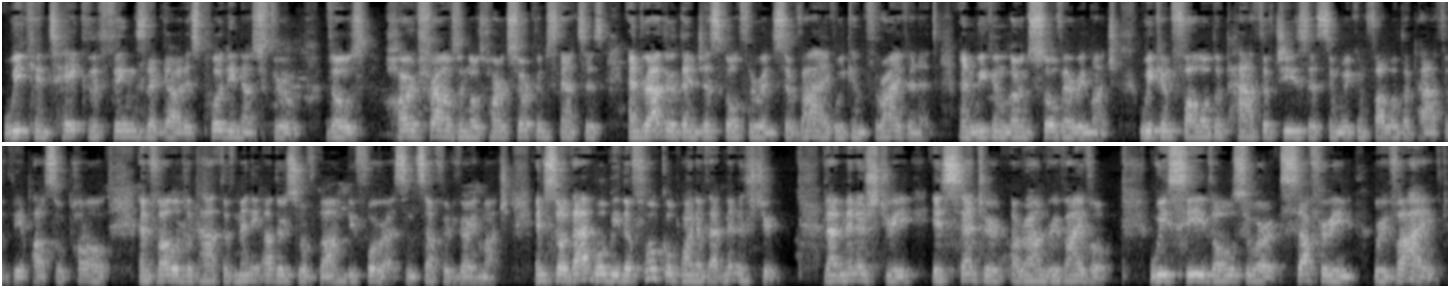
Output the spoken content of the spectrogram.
we can take the things that God is putting us through, those hard trials and those hard circumstances, and rather than just go through and survive, we can thrive in it and we can learn so very much. We can follow the path of Jesus and we can follow the path of the Apostle Paul and follow the path of many others who have gone before us and suffered very much. And so that will be the focal point of that ministry. That ministry is centered around revival. We see those who are suffering revived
